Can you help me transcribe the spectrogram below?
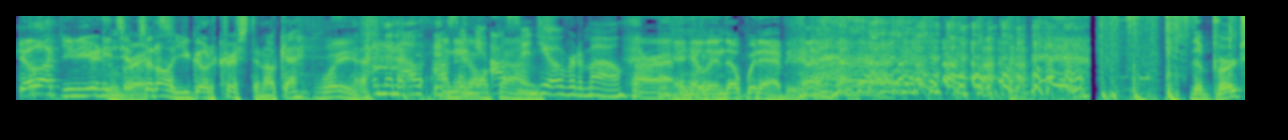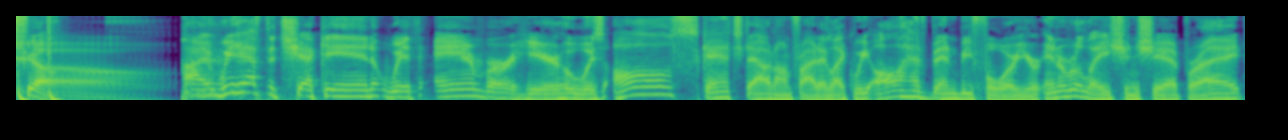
Good luck. You need any tips at all? You go to Kristen, okay? please. And then I'll, I'll, send, you, I'll send you over to Mo. All right. And you'll end up with Abby. The Bert Show. All right, we have to check in with Amber here, who was all sketched out on Friday, like we all have been before. You're in a relationship, right?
